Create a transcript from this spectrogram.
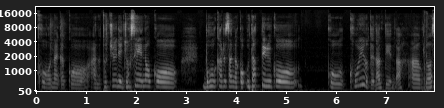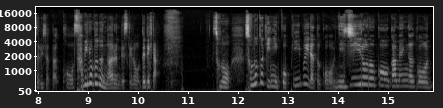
こうなんかこうあの途中で女性のこうボーカルさんがこう歌ってるこうこうこういうのって何て言うんだ？あど忘れちゃった。こうサビの部分があるんですけど出てきた。そのその時にこう PV だとこう虹色のこう画面がこう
